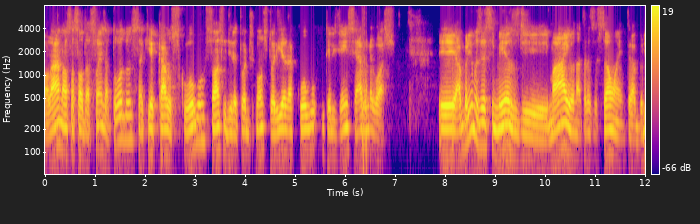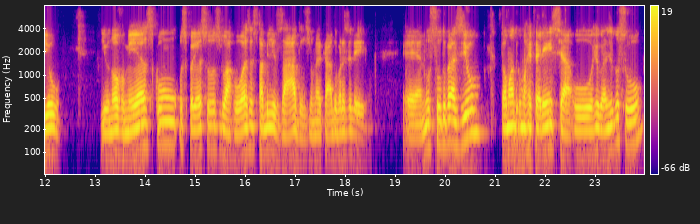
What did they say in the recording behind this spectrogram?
Olá, nossas saudações a todos. Aqui é Carlos Cogo, sócio-diretor de consultoria da Cogo Inteligência e Agronegócio. E abrimos esse mês de maio, na transição entre abril e o novo mês, com os preços do arroz estabilizados no mercado brasileiro. É, no sul do Brasil, tomando como referência o Rio Grande do Sul,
